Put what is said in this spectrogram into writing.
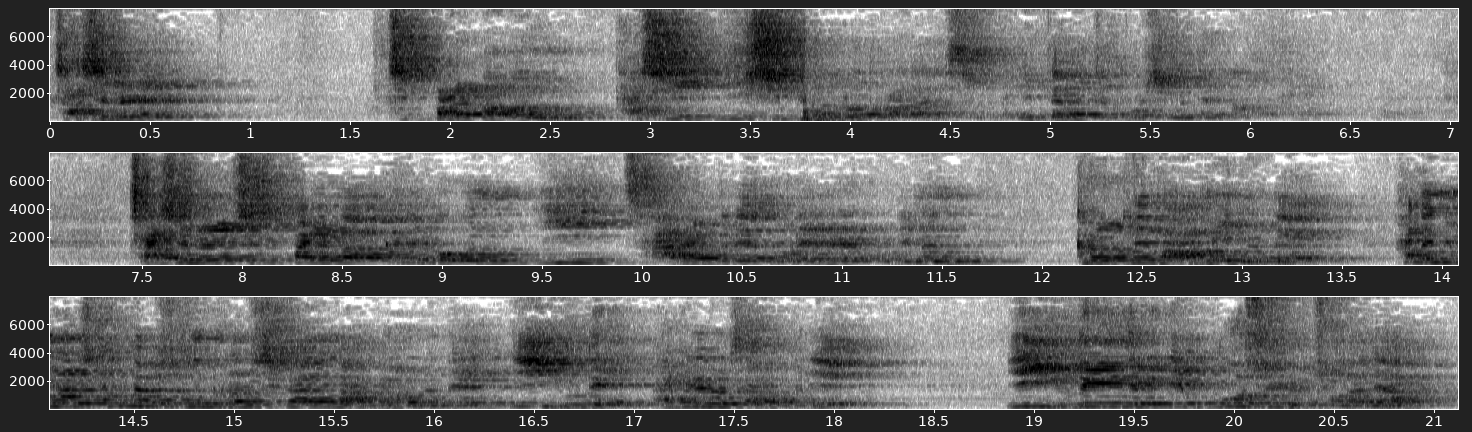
자신을 짓밟아온 다시 20편으로 돌아가겠습니다. 이때는 좀 보시면 될 것 같아요. 자신을 짓밟아 끌고 온 이 사람들의 노래를 우리는 그렇게 마음이 있는데 하느님을 찬미할 수 있는 그런 시간이 마음이 없는데 이 유대 바빌론 사람들이 이 유대인들에게 무엇을 요청하냐?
